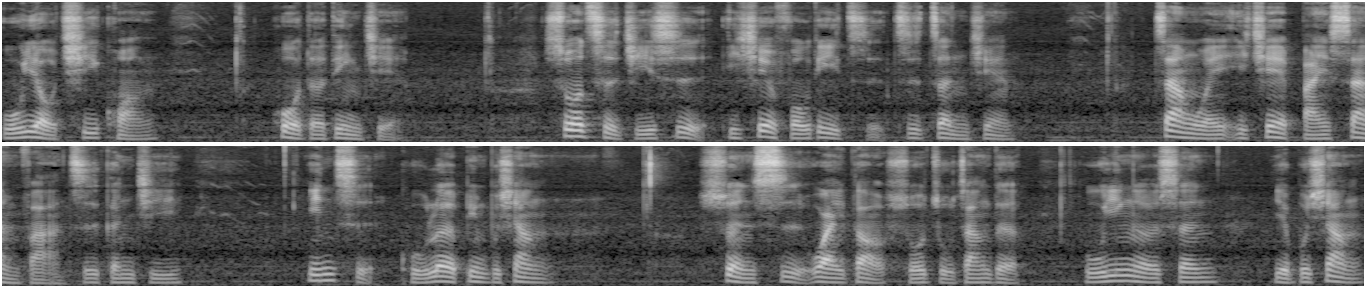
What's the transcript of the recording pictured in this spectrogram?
无有欺狂。获得定解，说此即是一切佛弟子之正见，暂为一切白善法之根基。因此，苦乐并不像顺世外道所主张的无因而生，也不像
